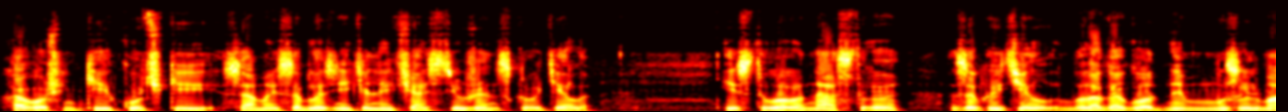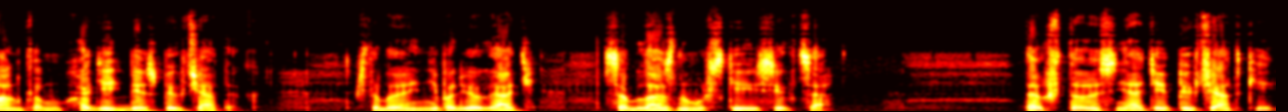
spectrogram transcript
хорошенькие кучки самой соблазнительной частью женского тела и строго-настрого запретил благогодным мусульманкам ходить без перчаток, чтобы не подвергать соблазну мужские сердца. Так что снятие перчатки,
